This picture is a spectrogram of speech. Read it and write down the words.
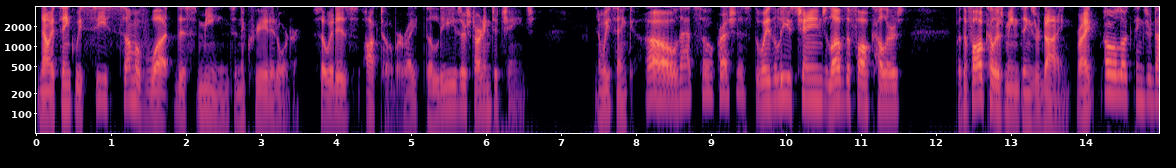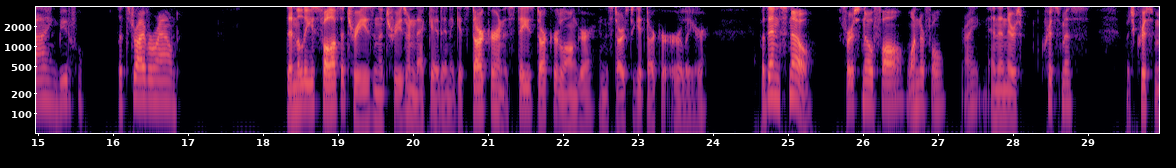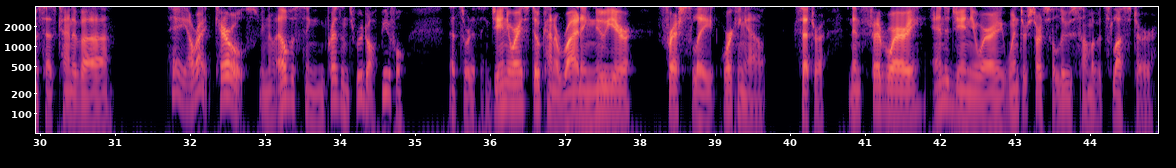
Now, I think we see some of what this means in the created order. So it is October, right? The leaves are starting to change. And we think, oh, that's so precious. The way the leaves change, love the fall colors. But the fall colors mean things are dying, right? Oh, look, things are dying. Beautiful. Let's drive around. Then the leaves fall off the trees, and the trees are naked, and it gets darker, and it stays darker longer, and it starts to get darker earlier. But then snow. First snowfall, wonderful, right? And then there's Christmas, which Christmas has kind of a hey, all right, carols, you know, Elvis singing, presents, Rudolph, beautiful, that sort of thing. January, still kind of riding, New Year, fresh slate, working out, etc. And then February, end of January, winter starts to lose some of its luster,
